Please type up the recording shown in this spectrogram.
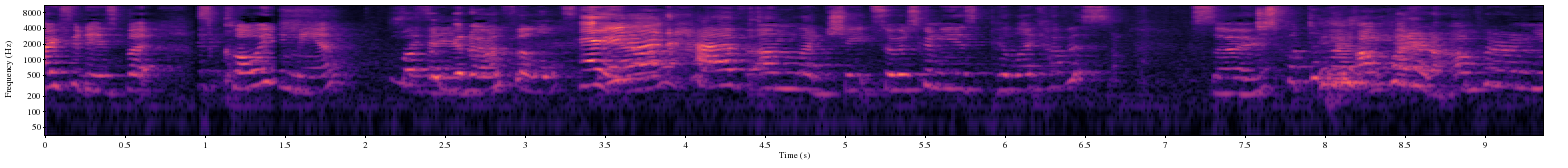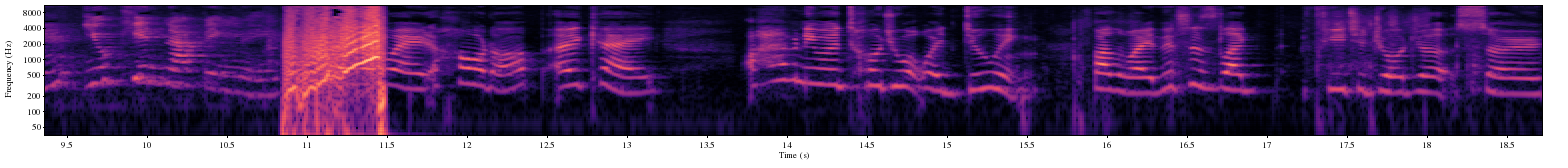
sorry if it is, but it's Chloe and Mia. What's it gonna fellas? We don't have um like sheets, so we're just gonna use pillow covers. So Just put them I'll put it. I'll put it on you. You're kidnapping me. Wait, hold up. Okay. I haven't even told you what we're doing. By the way, this is like future Georgia, so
